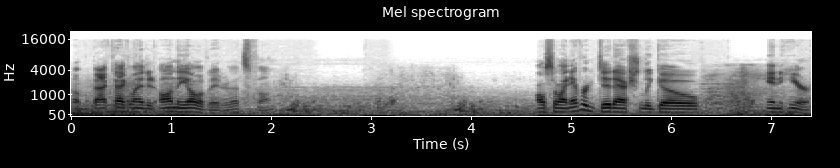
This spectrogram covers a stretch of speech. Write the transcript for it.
Oh, backpack landed on the elevator. That's fun. Also, I never did actually go in here.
